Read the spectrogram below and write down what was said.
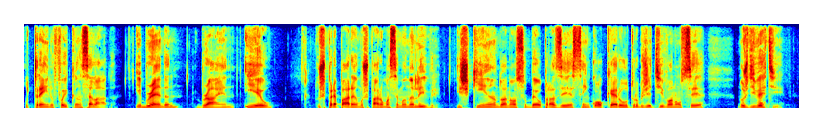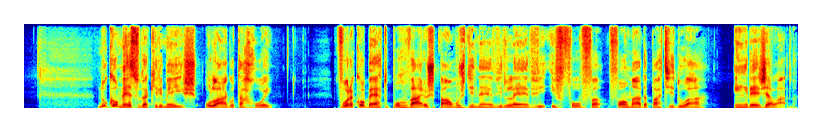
o treino foi cancelado. E Brandon, Brian e eu nos preparamos para uma semana livre, esquiando a nosso bel prazer sem qualquer outro objetivo a não ser nos divertir. No começo daquele mês, o lago Tahoe fora coberto por vários palmos de neve leve e fofa formada a partir do ar enregelado.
